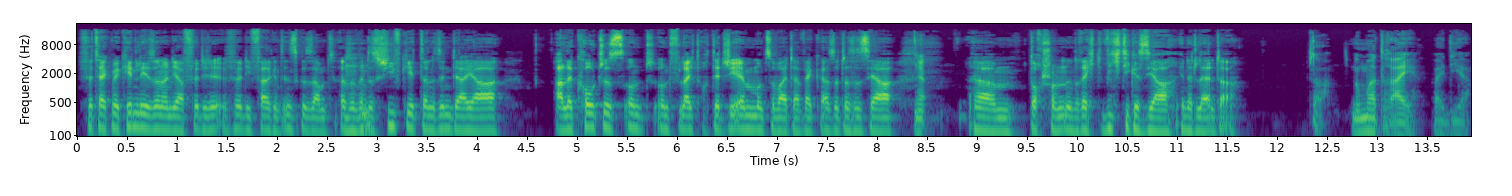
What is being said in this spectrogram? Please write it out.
für Tech McKinley, sondern ja für die, für die Falcons insgesamt. Also mhm. wenn das schief geht, dann sind da ja alle Coaches und, und vielleicht auch der GM und so weiter weg. Also das ist ja, ja. Ähm, doch schon ein recht wichtiges Jahr in Atlanta. So, Nummer drei bei dir.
